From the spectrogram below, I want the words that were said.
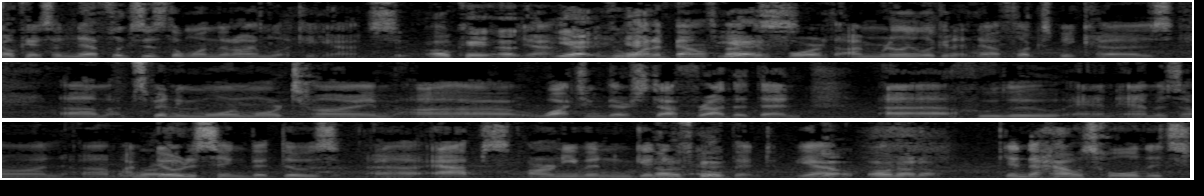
okay, so Netflix is the one that I'm looking at. So- okay. Uh, Yeah, yeah. If we Net- want to bounce back and forth, I'm really looking at Netflix because um, I'm spending more and more time uh, watching their stuff rather than uh, Hulu and Amazon. Um, I'm Right. noticing that those uh, apps aren't even getting opened. Yeah. No. Oh no no. In the household, it's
